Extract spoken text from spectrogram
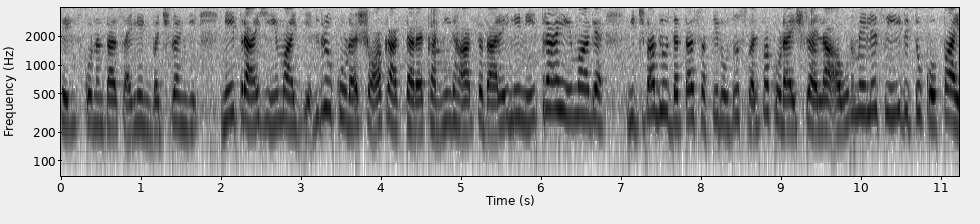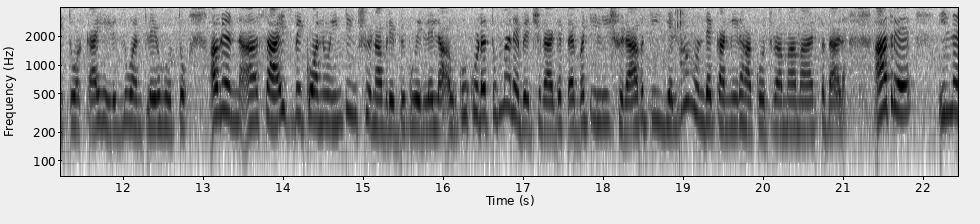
ಕೇಳಿಸ್ಕೊಂಡಂತ ಸೈಲೆಂಟ್ ಬಜರಂಗಿ ನೇತ್ರ, ಹೇಮ ಎಲ್ಲರೂ ಕೂಡ ಶಾಕ್ ಆಗ್ತಾರೆ. ಕಣ್ಣೀರು ಹಾಕ್ತಿದ್ದಾರೆ. ಇಲ್ಲಿ ನೇತ್ರ, ಹೇಮಾಗೆ ನಿಜವಾಗ್ಲೂ ದತ್ತ ಸತ್ತಿರೋದು ಸ್ವಲ್ಪ ಕೂಡ ಇಷ್ಟ ಇಲ್ಲ. ಅವ್ರ ಮೇಲೆ ಸೀಡಿತ್ತು ಕೋಪ ಆಯಿತು ಅಕ್ಕ ಹೇಳಿದ್ಲು ಅಂತಲೇ ಹೊರತು. ಅವರನ್ನ ಸಾಯಿಸಬೇಕು ಅನ್ನೋ ಇಂಟೆನ್ಷನ್ ಅವರಿಬ್ಬರಿಗೂ ಇರಲಿಲ್ಲ. ಅವ್ರಿಗೂ ಕೂಡ ತುಂಬಾ ಬೇಜಾರಾಗುತ್ತೆ. ಬಟ್ ಇಲ್ಲಿ ಶರಾವತಿ ಎಲ್ಲರೂ ಮುಂದೆ ಕಣ್ಣೀರು ಹಾಕೋ ಡ್ರಾಮಾ ಮಾಡ್ತಿದ್ದಾಳೆ. ಆದರೆ ಇಲ್ಲೇ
